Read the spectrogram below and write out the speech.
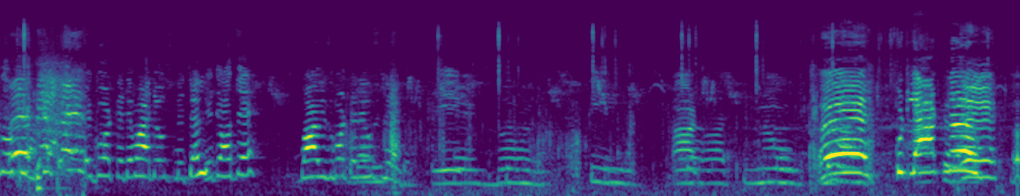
गोट्याने माझ्या उसने चल किती होते बावीस गोट्याने उसने एक दोन तीन आठ नऊ कुठल्या आठ नऊ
